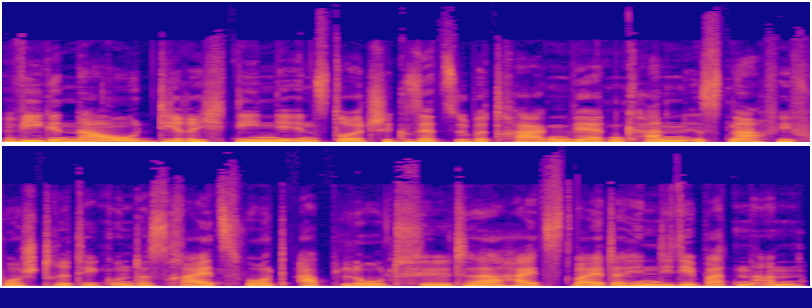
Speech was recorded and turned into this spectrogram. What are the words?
Wie genau die Richtlinie ins deutsche Gesetz übertragen werden kann, ist nach wie vor strittig und das Reizwort Upload-Filter heizt weiterhin die Debatten an.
